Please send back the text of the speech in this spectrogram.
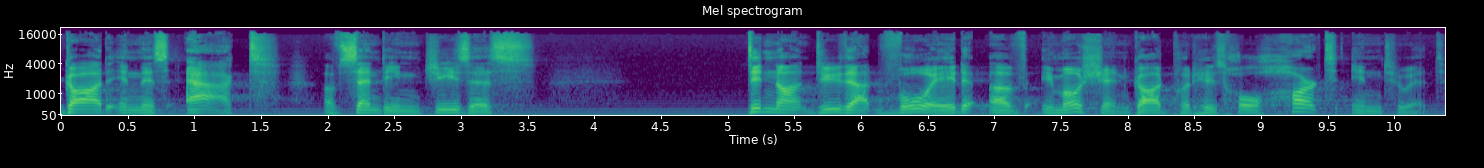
God, in this act of sending Jesus, did not do that void of emotion. God put his whole heart into it.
